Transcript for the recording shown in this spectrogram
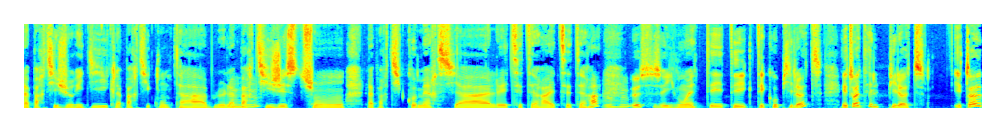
la partie juridique, la partie comptable, la mhm. partie gestion, la partie commerciale, etc., etc. Mhm. Eux, ils vont être tes, tes copilotes et toi, tu es le pilote. Et toi,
